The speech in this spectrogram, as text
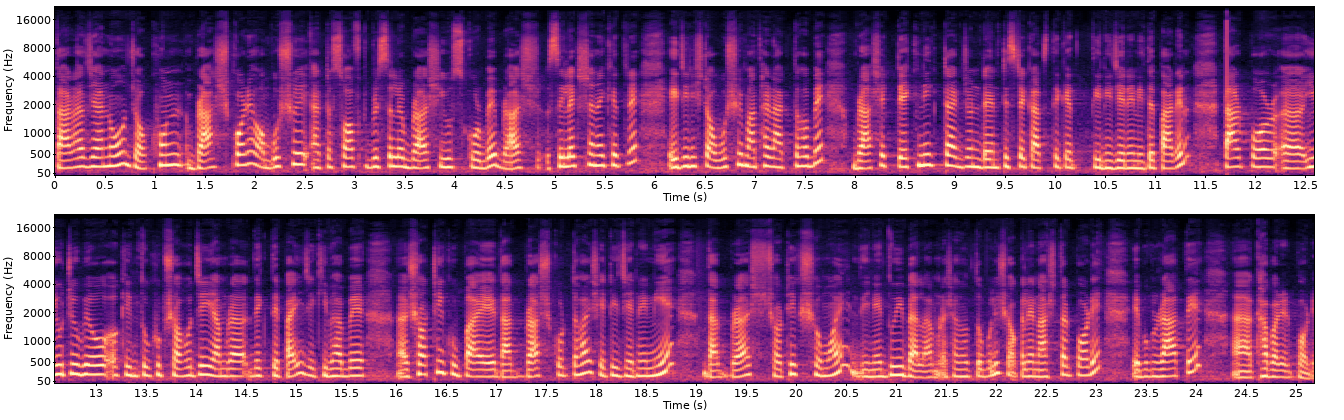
তারা যেন যখন ব্রাশ করে অবশ্যই একটা সফট ব্রিসেলের ব্রাশ ইউজ করবে। ব্রাশ সিলেকশনের ক্ষেত্রে এই জিনিসটা অবশ্যই মাথায় রাখতে হবে। ব্রাশের টেকনিকটা একজন ডেন্টিস্টের কাছ থেকে তিনি জেনে নিতে পারেন। তারপর ইউটিউবেও কিন্তু খুব সহজেই আমরা দেখতে পাই যে কীভাবে সঠিক উপায়ে দাঁত ব্রাশ করতে হয় সেটি জেনে নিয়ে দাঁত ব্রাশ সঠিক সময় দিনে দুই বেলা আমরা সাধারণত বলি সকালে নাস্তার পরে এবং রাতে খাবারের পরে।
